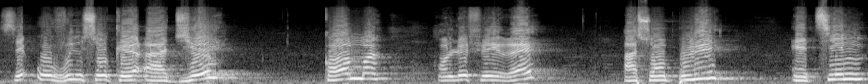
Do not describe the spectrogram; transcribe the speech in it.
c'est ouvrir son cœur à Dieu comme on le ferait à son plus intime.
